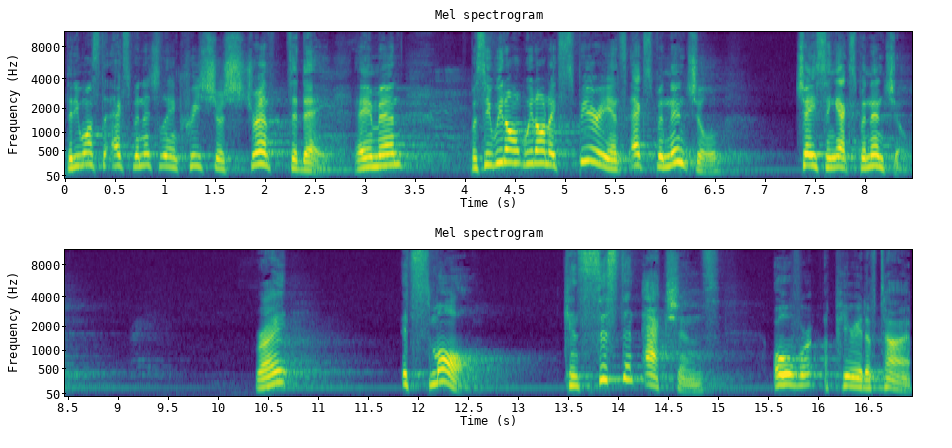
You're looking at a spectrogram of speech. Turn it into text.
That He wants to exponentially increase your strength today. Amen? But see, we don't, we don't experience exponential chasing exponential. Right? It's small, consistent actions over a period of time.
